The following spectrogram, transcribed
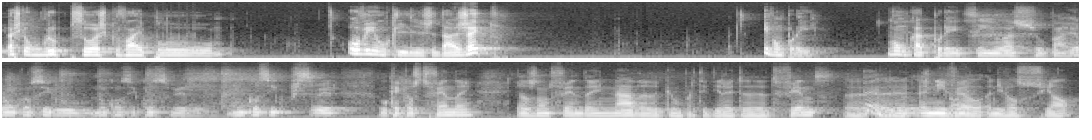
Eu acho que é um grupo de pessoas que vai pelo. Ouvem o que lhes dá jeito e vão por aí. Vão um bocado por aí. Sim, eu acho, pá, eu não consigo, não consigo conceber, não consigo perceber o que é que eles defendem. Eles não defendem nada de que um partido de direita defende eh, É, a, a nível, a nível social.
